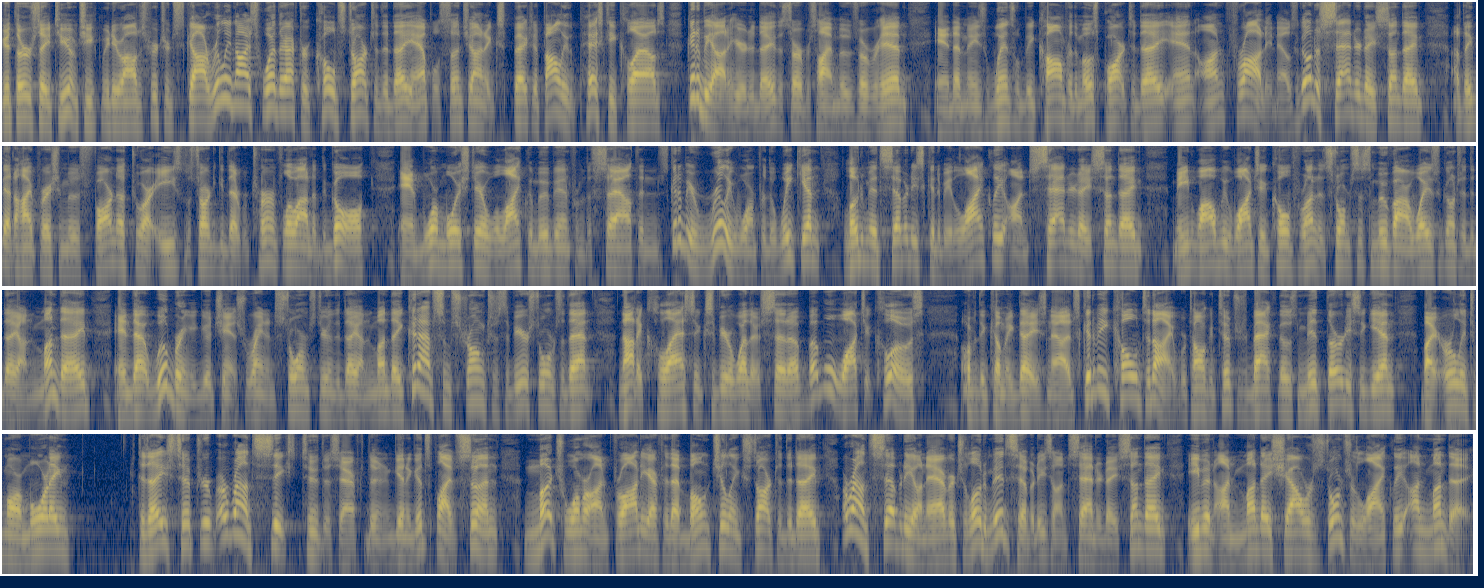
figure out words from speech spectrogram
Good Thursday to you. I'm Chief Meteorologist Richard Scott. Really nice weather after a cold start to the day. Ample sunshine expected. Finally, the pesky clouds going to be out of here today. The surface high moves overhead, and that means winds will be calm for the most part today and on Friday. Now, as we go to Saturday, Sunday, I think that high pressure moves far enough to our east. We'll start to get that return flow out of the Gulf, and warm moist air will likely move in from the south, and it's going to be really warm for the weekend. Low to mid 70s going to be likely on Saturday, Sunday. Meanwhile, we'll be watching a cold front and storm system move our way as we go into the day on Monday, and that will bring a good chance for rain and storms during the day on Monday. Could have some strong to severe storms of that. Not a classic severe weather setup, but we'll watch it close over the coming days. Now, it's going to be cold tonight. We're talking temperatures back those mid 30s again by early tomorrow morning. Today's temperature around 62 this afternoon. Again, a good supply of sun. Much warmer on Friday after that bone chilling start to the day. Around 70 on average. Low to mid 70s on Saturday, Sunday. Even on Monday, showers and storms are likely on Monday.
